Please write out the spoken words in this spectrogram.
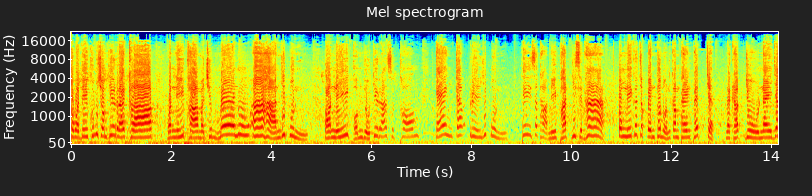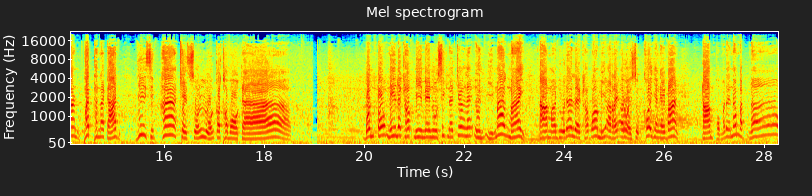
สวัสดีคุณผู้ชมที่รักครับ วันนี้พามาชิมเมนูอาหารญี่ปุ่น ตอนนี้ผมอยู่ที่ร้านสุดท้อง แกงกะหรี่ญี่ปุ่น ที่สถานีพัฒน์25 ตรงนี้ก็จะเป็นถนนกำแพงเพชร 7 นะครับ อยู่ในย่านพัฒนาการ 25 เขตสวนหลวงกทมครับบนโต๊ะนี้นะครับ มีเมนูซิกเนเจอร์และอื่นอีกมากมาย ตามมาดูได้เลยครับว่ามีอะไรอร่อยสุดข้อยยังไงบ้าง ตามผมมาได้น้ำบัดนาว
